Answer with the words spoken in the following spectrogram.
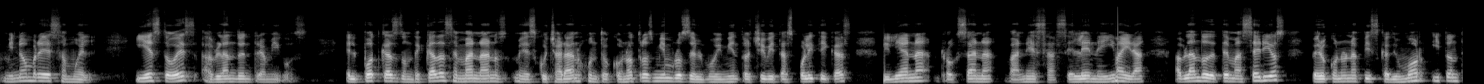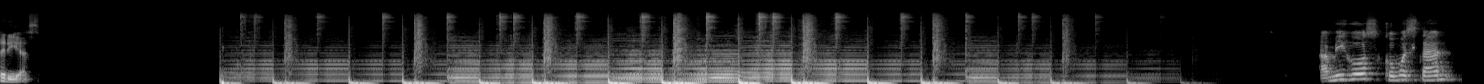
mi nombre es Samuel y esto es Hablando entre amigos, el podcast donde cada semana me escucharán junto con otros miembros del movimiento Chivitas Políticas, Liliana, Roxana, Vanessa, Selene y Mayra, hablando de temas serios, pero con una pizca de humor y tonterías. Amigos, ¿cómo están?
